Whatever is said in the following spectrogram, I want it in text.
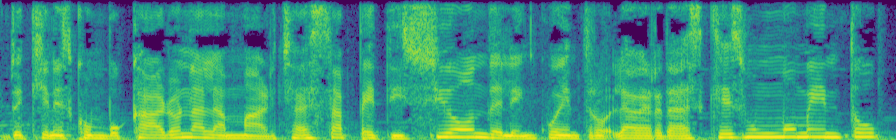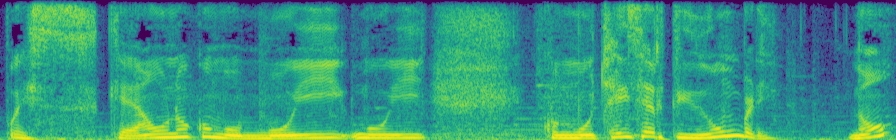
de quienes convocaron a la marcha esta petición del encuentro, la verdad es que es un momento, pues, queda uno como muy, muy, con mucha incertidumbre, ¿no?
